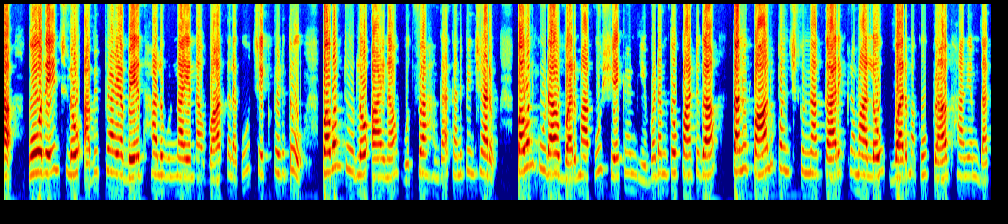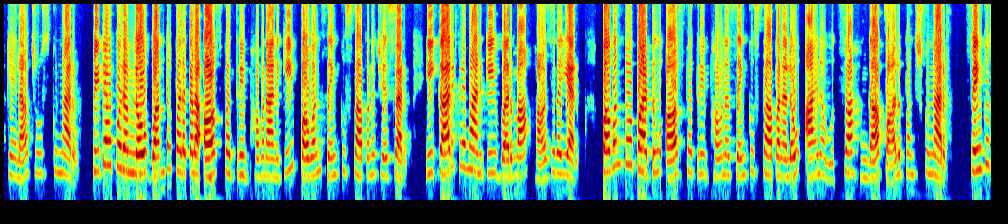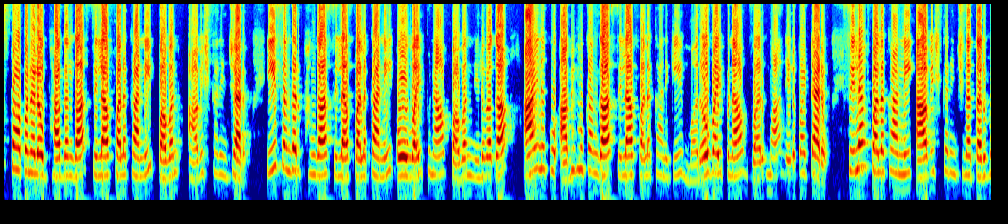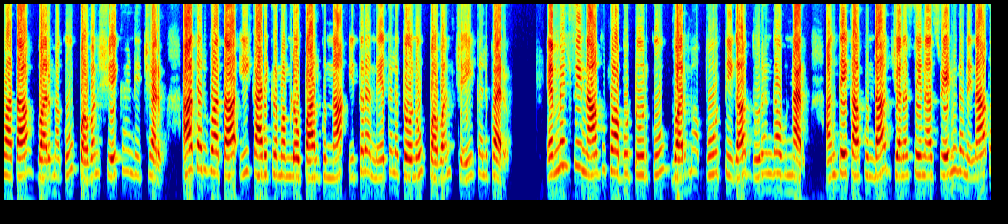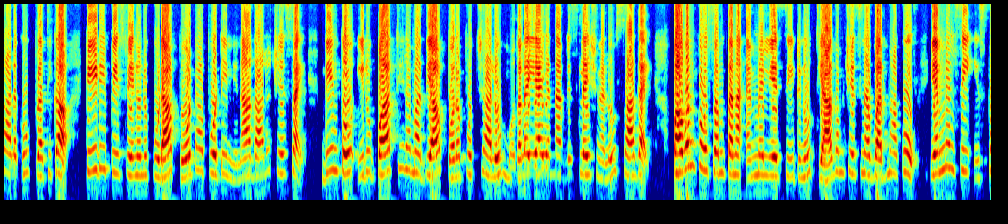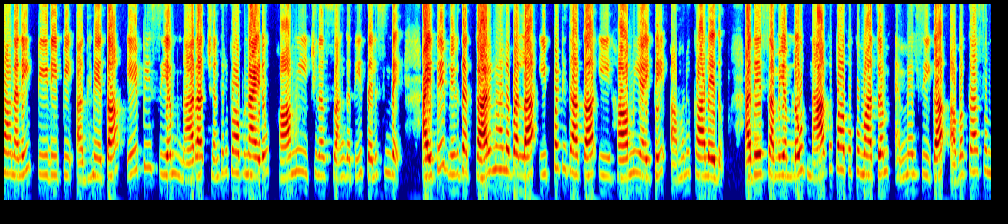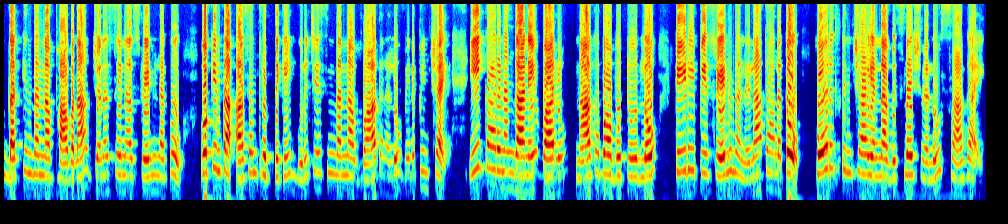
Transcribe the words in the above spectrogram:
ఓ రేంజ్లో అభిప్రాయ భేదాలు ఉన్నాయన్న వార్తలకు చెక్ పెడుతూ పవన్ టూర్లో ఆయన ఉత్సాహంగా కనిపించారు. పవన్ కూడా వర్మకు షేక్ హ్యాండ్ ఇవ్వడంతో పాటుగా తను పాలు పంచుకున్న కార్యక్రమాల్లో వర్మకు ప్రాధాన్యం దక్కేలా చూసుకున్నారు. పిఠాపురంలో వంద పడకల ఆసుపత్రి భవనానికి పవన్ శంకుస్థాపన చేశారు. ఈ కార్యక్రమానికి వర్మ హాజరయ్యారు. పవన్తో పాటు ఆసుపత్రి భవన శంకుస్థాపనలో ఆయన ఉత్సాహంగా పాలు పంచుకున్నారు. శంకుస్థాపనలో భాగంగా శిలా ఫలకాన్ని పవన్ ఆవిష్కరించారు. ఈ సందర్భంగా శిలా ఫలకాన్ని ఓ వైపున పవన్ నిలువగా ఆయనకు అభిముఖంగా శిలా ఫలకానికి మరోవైపున వర్మ నిలబడ్డారు. శిలా ఫలకాన్ని ఆవిష్కరించిన తరువాత వర్మకు పవన్ షేక్ హ్యాండ్ ఇచ్చారు. ఆ తరువాత ఈ కార్యక్రమంలో పాల్గొన్న ఇతర నేతలతోనూ పవన్ చేయి కలిపారు. ఎమ్మెల్సీ నాగుబాబు టూర్కు వర్మ పూర్తిగా దూరంగా ఉన్నారు. అంతేకాకుండా జనసేన శ్రేణుల నినాదాలకు ప్రతిగా టీడీపీ శ్రేణులు కూడా పోటాపోటీ నినాదాలు చేశాయి. దీంతో ఇరు పార్టీల మధ్య పొరపుచ్చాలు మొదలయ్యాయన్న విశ్లేషణలు సాగాయి. పవన్ కోసం తన ఎమ్మెల్యే సీటును త్యాగం చేసిన వర్మకు ఎమ్మెల్సీ ఇస్తానని టీడీపీ అధినేత ఏపీ సీఎం నారా చంద్రబాబు నాయుడు హామీ ఇచ్చిన సంగతి తెలిసిందే. అయితే వివిధ కారణాల వల్ల ఇప్పటి దాకా ఈ హామీ అయితే అమలు కాలేదు. అదే సమయంలో నాగబాబుకు మాత్రం ఎమ్మెల్సీగా అవకాశం దక్కిందన్న భావన జనసేన శ్రేణులకు ఒకంత అసంతృప్తికి గురి చేసిందన్న వాదనలు వినిపించాయి. ఈ కారణంగానే వారు నాగబాబు టూర్లో టీడీపీ శ్రేణుల నినాదాలతో హోరెత్తించాయన్న విశ్లేషణలు సాగాయి.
